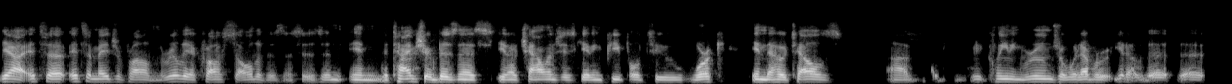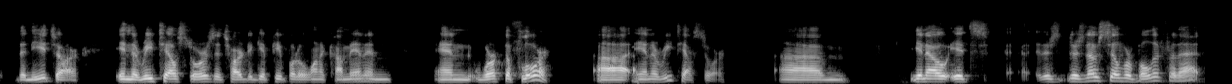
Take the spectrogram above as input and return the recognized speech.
Yeah, it's a it's a major problem, really across all the businesses. And in, in the timeshare business, you know, challenges getting people to work in the hotels, uh, cleaning rooms or whatever you know the the the needs are. In the retail stores, it's hard to get people to want to come in and and work the floor uh, in a retail store. Um, you know, it's there's there's no silver bullet for that.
